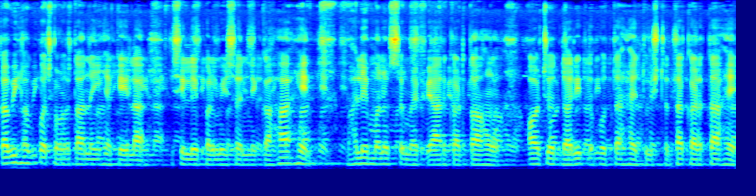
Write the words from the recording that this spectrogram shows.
कभी हमको छोड़ता नहीं है अकेला। इसीलिए परमेश्वर ने कहा है, भले मनुष्य मैं प्यार करता हूँ और जो दरिद्र होता है, दुष्टता करता है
